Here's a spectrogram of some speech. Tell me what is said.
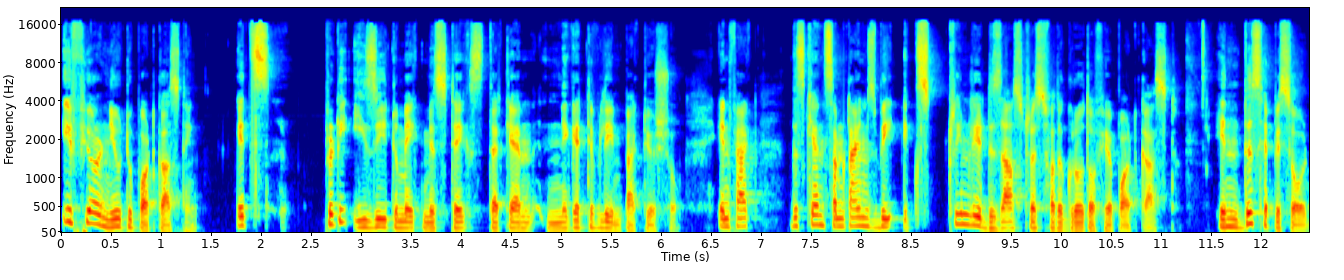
If you're new to podcasting, it's pretty easy to make mistakes that can negatively impact your show. In fact, this can sometimes be extremely disastrous for the growth of your podcast. In this episode,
